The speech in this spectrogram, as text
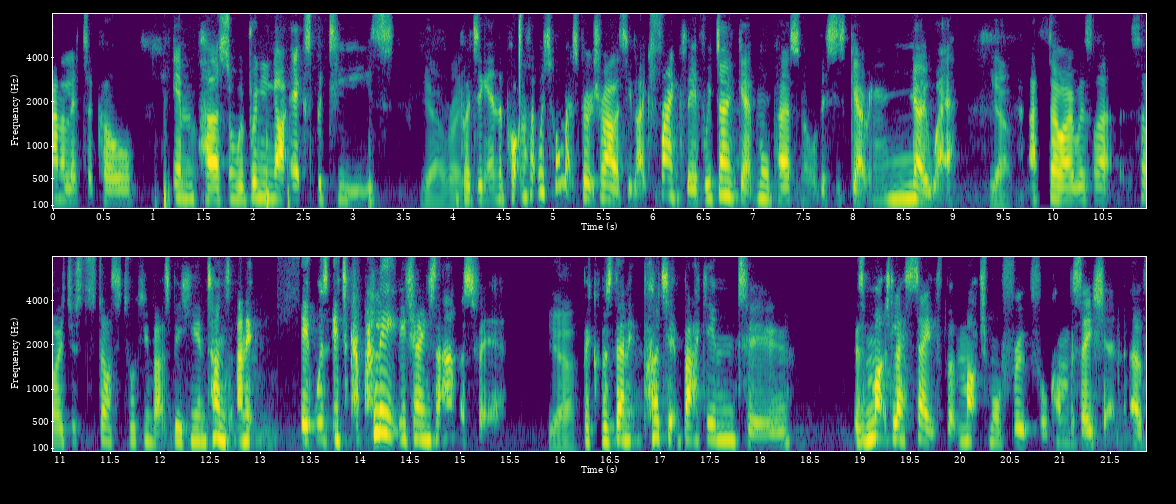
analytical, impersonal. We're bringing our expertise Yeah, right. putting it in the pot. And I was like, we're talking about spirituality. Like, frankly, if we don't get more personal, this is going nowhere. Yeah, And so I was like, so I just started talking about speaking in tongues, and it it was it's completely changed the atmosphere yeah, because then it put it back into it was much less safe but much more fruitful conversation of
